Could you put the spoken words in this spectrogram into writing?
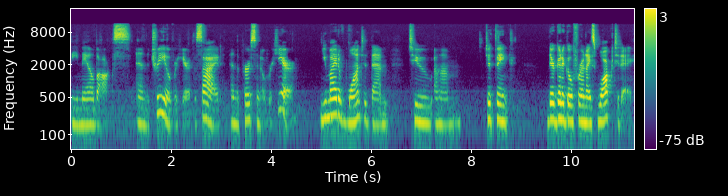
the mailbox and the tree over here at the side and the person over here, you might have wanted them to um, to think they're going to go for a nice walk today.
